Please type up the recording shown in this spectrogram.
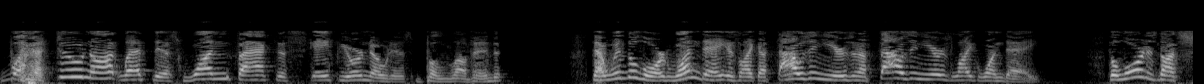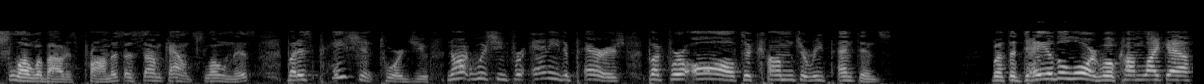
But do not let this one fact escape your notice, beloved that with the Lord, one day is like a thousand years, and a thousand years like one day. The Lord is not slow about his promise, as some count slowness, but is patient towards you, not wishing for any to perish, but for all to come to repentance. But the day of the Lord will come like a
